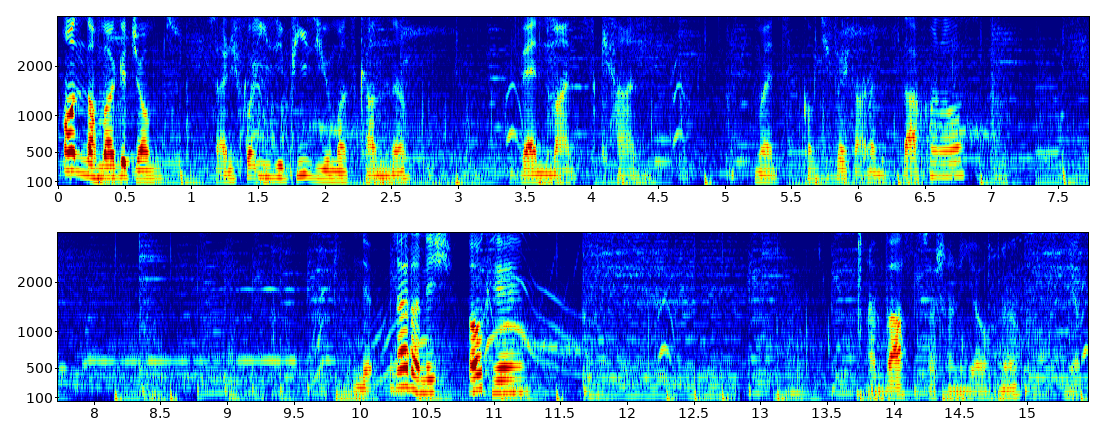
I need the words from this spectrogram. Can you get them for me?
Und nochmal gejumpt. Ist eigentlich voll easy peasy, wenn man es kann, ne? Wenn man es kann. Moment, kommt hier vielleicht noch einer mit Starcoin raus? Ne, leider nicht. Okay. Dann war es wahrscheinlich auch, ne? Ja.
